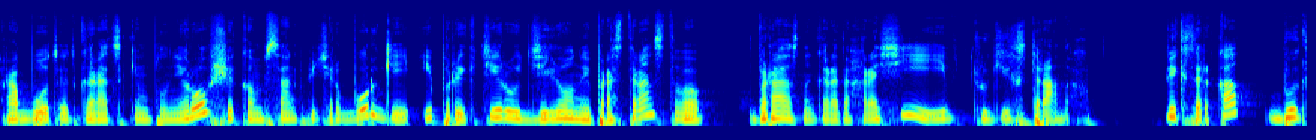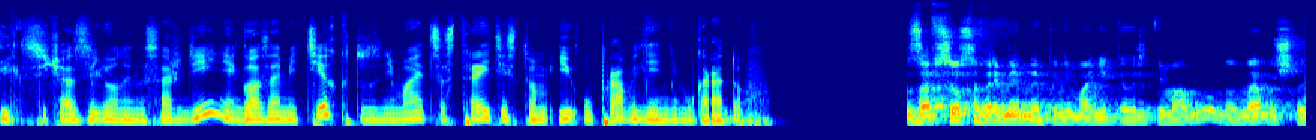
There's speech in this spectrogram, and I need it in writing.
работает городским планировщиком в Санкт-Петербурге и проектирует зеленые пространства в разных городах России и в других странах. Виктор, как выглядит сейчас зеленые насаждения глазами тех, кто занимается строительством и управлением городов? За все современное понимание говорить не могу, но мы обычно,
